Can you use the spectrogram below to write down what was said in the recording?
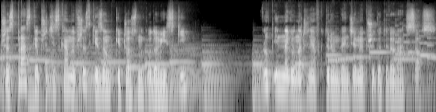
Przez praskę przyciskamy wszystkie ząbki czosnku do miski lub innego naczynia, w którym będziemy przygotowywać sos.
